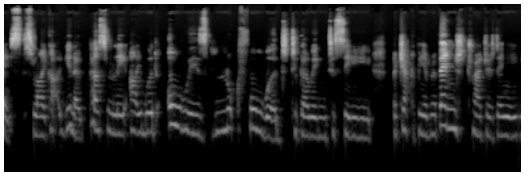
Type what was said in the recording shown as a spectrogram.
tastes. Like, uh, you know, personally, I would always look forward to going to see a Jacobean revenge tragedy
